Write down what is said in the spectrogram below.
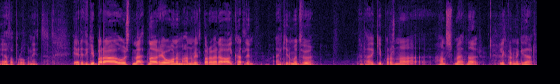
Eða þá prófa nýtt. Er þetta ekki bara, þú veist, metnaður hjá honum? Hann vil bara vera allkallinn, ekki nummer tvö. Er það ekki bara svona hans metnaður? Liggur hann ekki þar?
